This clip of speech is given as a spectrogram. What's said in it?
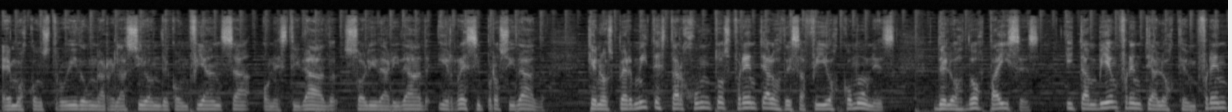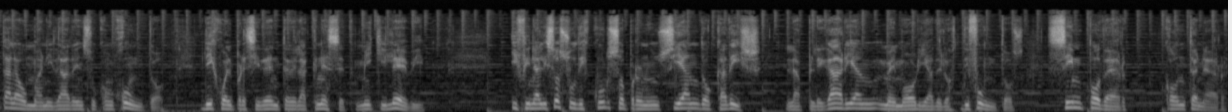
Hemos construido una relación de confianza, honestidad, solidaridad y reciprocidad que nos permite estar juntos frente a los desafíos comunes de los dos países y también frente a los que enfrenta la humanidad en su conjunto, dijo el presidente de la Knesset, Miki Levy, y finalizó su discurso pronunciando Kadish, la plegaria en memoria de los difuntos, sin poder contener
